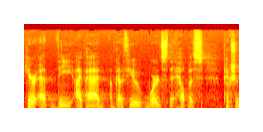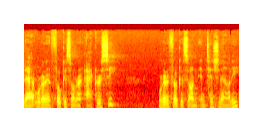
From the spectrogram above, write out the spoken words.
here at the iPad, I've got a few words that help us picture that. We're going to focus on our accuracy. We're going to focus on intentionality.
